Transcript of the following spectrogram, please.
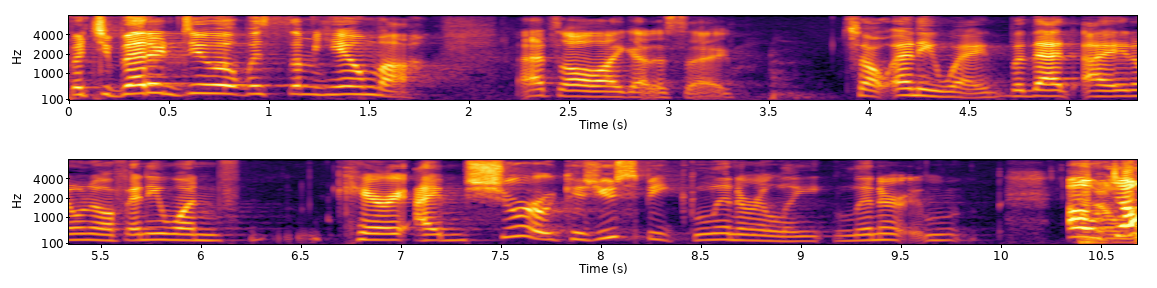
but you better do it with some humor. That's all I got to say. So anyway, but that I don't know if anyone carry. I'm sure because you speak linearly. Linear. Oh, In don't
